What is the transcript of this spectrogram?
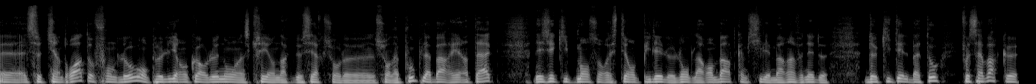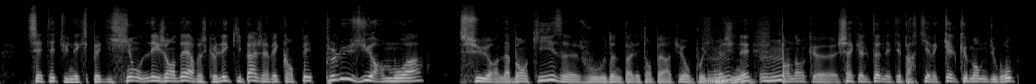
Euh, elle se tient droite au fond de l'eau. On peut lire encore le nom inscrit en arc de cercle sur, le, sur la poupe. La barre est intacte. Des équipements sont restés empilés le long de la rambarde comme si les marins venaient de, de quitter le bateau. Il faut savoir que c'était une expédition légendaire parce que l'équipage avait campé plusieurs mois sur la banquise. Je vous donne pas les températures, vous pouvez l'imaginer. Mhm. Pendant que Shackleton était parti avec quelques membres du groupe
